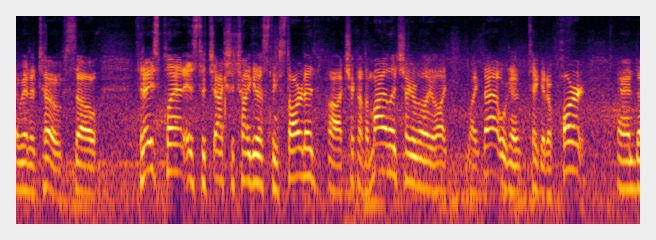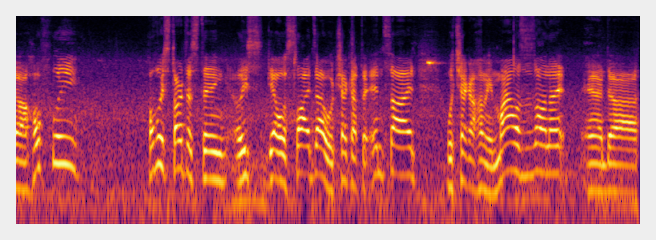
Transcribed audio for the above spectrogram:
that we had to tow. So Today's plan is to actually try to get this thing started, uh, check out the mileage, check everything like, like that. We're gonna take it apart and uh, hopefully, hopefully start this thing, at least get all the slides out. We'll check out the inside. We'll check out how many miles is on it. And uh,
